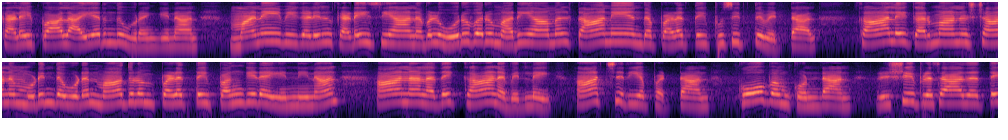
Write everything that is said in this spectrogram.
களைப்பால் அயர்ந்து உறங்கினான். மனைவிகளில் கடைசியானவள் ஒருவரும் அறியாமல் தானே அந்த பழத்தை புசித்து விட்டாள். காலை கர்மானுஷ்டானம் முடிந்தவுடன் மாதுளம் பழத்தை பங்கிட எண்ணினான். ஆனால் அதை காணவில்லை. ஆச்சரியப்பட்டான். கோபம் கொண்டான். ரிஷி பிரசாதத்தை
